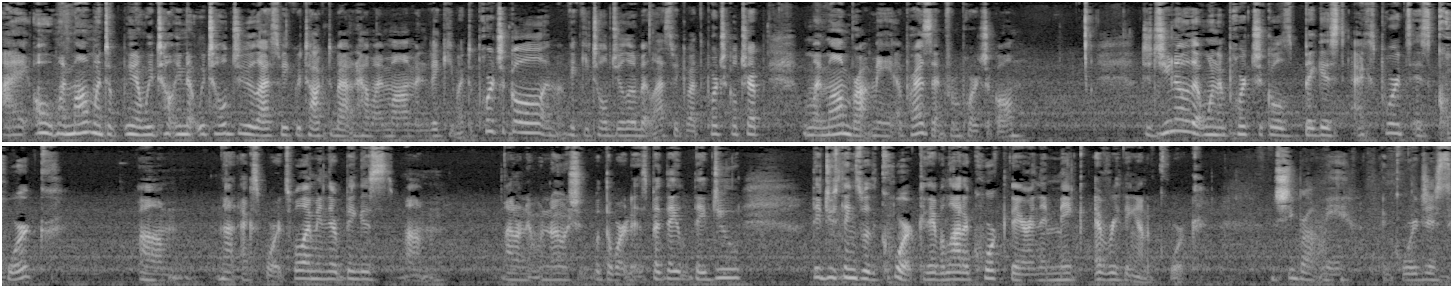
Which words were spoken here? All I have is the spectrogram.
I oh my mom went to you know we told you know we told you last week we talked about how my mom and Vicky went to Portugal and Vicky told you a little bit last week about the Portugal trip. Well, my mom brought me a present from Portugal did you know that one of Portugal's biggest exports is cork? Um, not exports. Well, I mean their biggest. Um, I don't even know what the word is, but they they do they do things with cork. They have a lot of cork there, and they make everything out of cork. And she brought me a gorgeous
